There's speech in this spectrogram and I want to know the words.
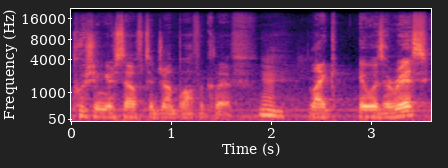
pushing yourself to jump off a cliff. Like, it was a risk.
